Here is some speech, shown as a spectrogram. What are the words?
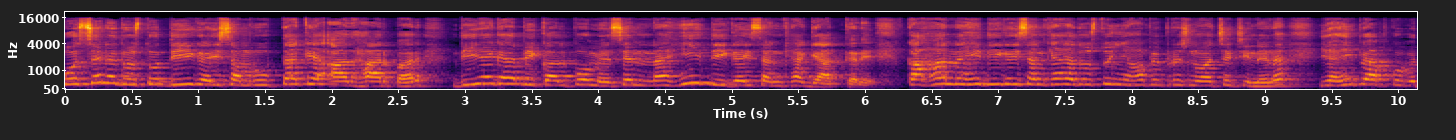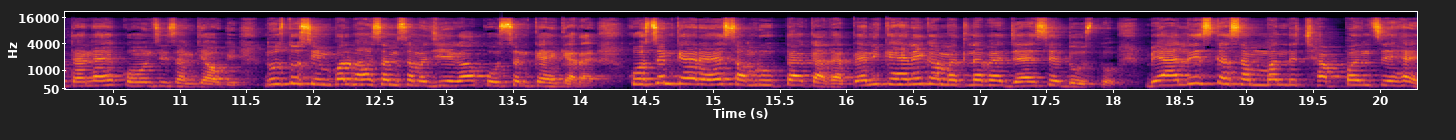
क्वेश्चन है दोस्तों, दी गई समरूपता के आधार पर दिए गए विकल्पों में से नहीं दी गई संख्या ज्ञात करें। कहा नहीं दी गई संख्या है दोस्तों? यहाँ पे प्रश्नवाचक चिन्ह है ना? यहीं पे आपको बताना है कौन सी संख्या होगी। दोस्तों, सिंपल भाषा में समझिएगा क्वेश्चन कह रहा है। क्वेश्चन कह रहा है समरूपता के आधार पर, यानी कहने का मतलब है जैसे दोस्तों, बयालीस का संबंध छप्पन से है।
